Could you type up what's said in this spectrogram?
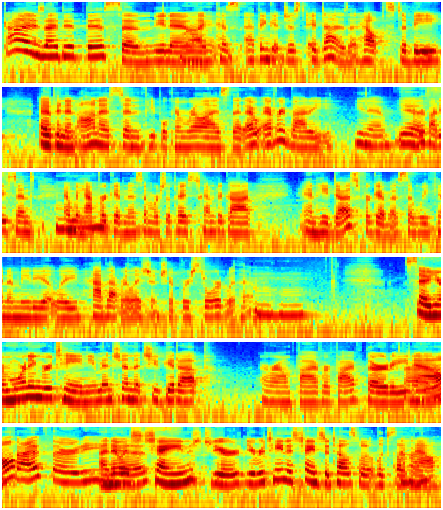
guys, I did this, and you know, like, because I think it just it does it helps to be open and honest, and people can realize that oh, everybody, you know, Yes. everybody sins, and we have forgiveness, and we're supposed to come to God. And he does forgive us, and we can immediately have that relationship restored with him. So your morning routine, you mentioned that you get up around five or five thirty now. five thirty. I know it's changed. Your your routine has changed. So tell us what it looks like Uh-huh. now.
